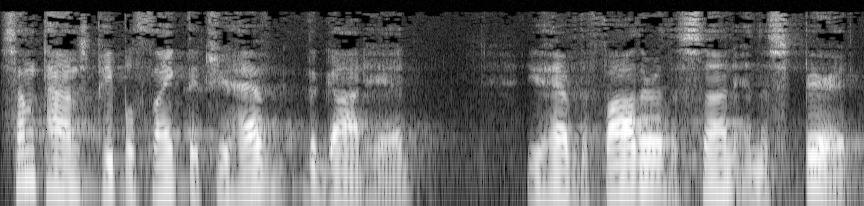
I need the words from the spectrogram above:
Sometimes people think that you have the Godhead, you have the Father, the Son, and the Spirit,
